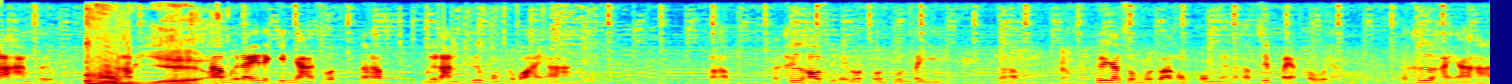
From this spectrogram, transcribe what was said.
อาหารเสริม Oh นะครับ yeah. ถ้ามือใดได้กินยาสดนะครับ มือนั้นคือผมกับพ่อให้อาหารคนนะครับก็คือเขาสิได้ลดต้นทุนไปอีกนะครับ ครับคืออย่างสมมุติว่าของผมเนี่ยนะครับ18ตัวเนี่ยก็คือให้อาหาร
